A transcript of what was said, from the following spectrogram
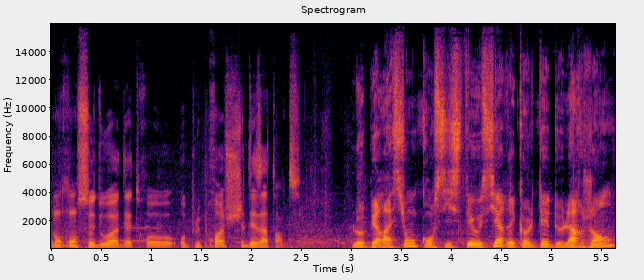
Donc on se doit d'être au, au plus proche des attentes. L'opération consistait aussi à récolter de l'argent.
